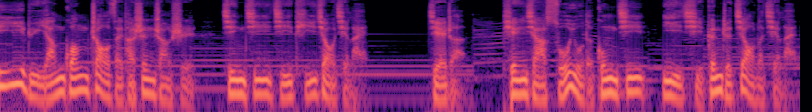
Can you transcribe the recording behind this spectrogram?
第一缕阳光照在他身上时，金鸡即啼叫起来。接着。天下所有的公鸡一起跟着叫了起来。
